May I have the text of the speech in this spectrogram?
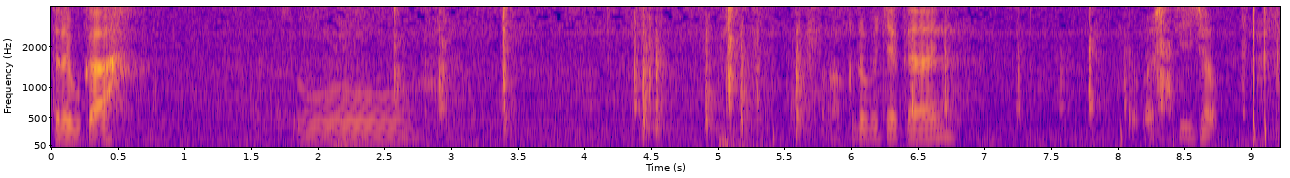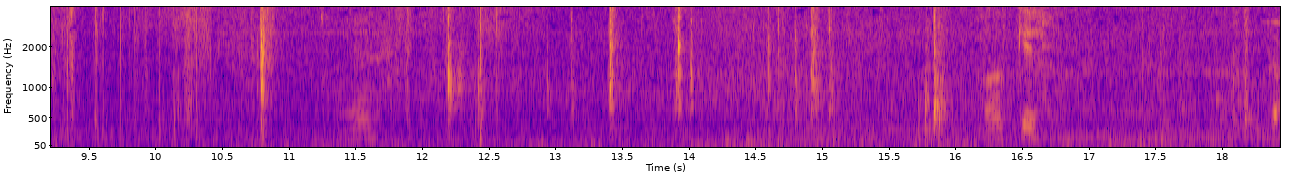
Dah buka lah. So Aku dah pecahkan. Tak pasti jap. Okay Buka.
